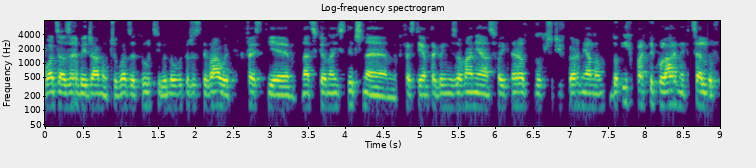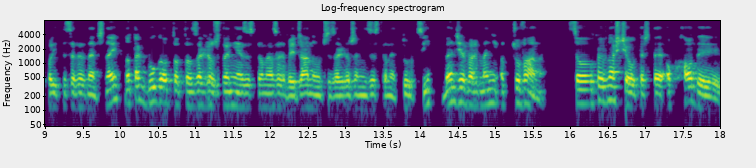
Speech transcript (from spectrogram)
władze Azerbejdżanu czy władze Turcji będą wykorzystywały kwestie nacjonalistyczne, kwestie antagonizowania swoich narodów przeciwko Armianom do ich partykularnych celów w polityce wewnętrznej, no tak długo to, to zagrożenie ze strony Azerbejdżanu czy zagrożenie ze strony Turcji będzie w Armenii odczuwane. Z całą pewnością też te obchody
